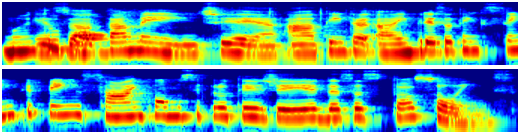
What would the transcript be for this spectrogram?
Muito Exatamente, bom. é. A, tenta, a empresa tem que sempre pensar em como se proteger dessas situações.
